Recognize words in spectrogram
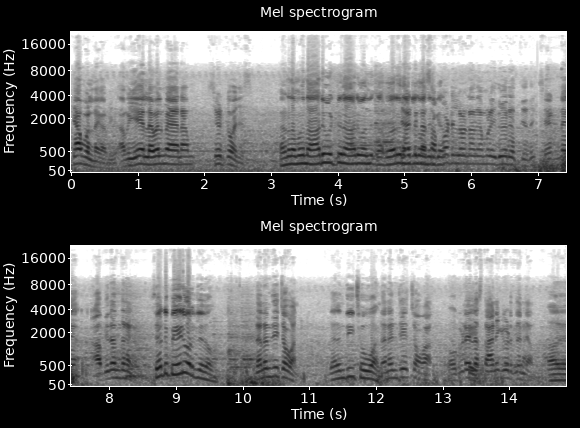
क्या बोलने का अभी अभी ये लेवल में आया ना हम सेट की वजह से കാരണം നമ്മൾ നാട് വിട്ട് നാട് വന്ന് വേറെ നാട്ടിലേക്ക് വന്നിരിക്കുക സപ്പോർട്ട് ഇല്ലോണ്ടാണ് നമ്മൾ ഇതുവരെ എത്തിയത് ചേട്ടന് അഭിനന്ദനങ്ങൾ ചേട്ടൻ പേര് പറഞ്ഞില്ലല്ലോ ധനഞ്ജയ് ചൗഹാൻ ധനന്തി ചൗഹാൻ ധനഞ്ജയ് ചൗഹാൻ Okay. ഇവിടെയുള്ള സ്ഥാനിക്ക് ഇവിടെ തന്നെയാണ് അതെ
